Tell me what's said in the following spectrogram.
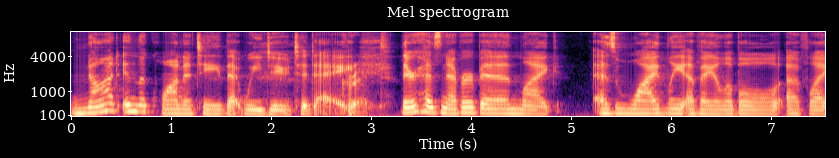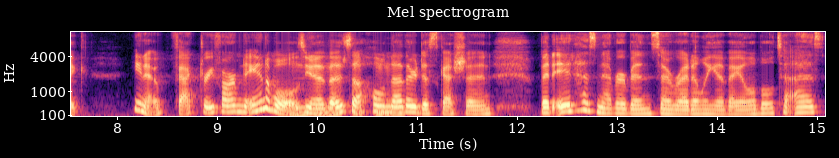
Not in the quantity that we do today. Correct. There has never been like as widely available of like, you know, factory farmed animals. You know, mm-hmm. that's a whole mm-hmm. nother discussion. But it has never been so readily available to us.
